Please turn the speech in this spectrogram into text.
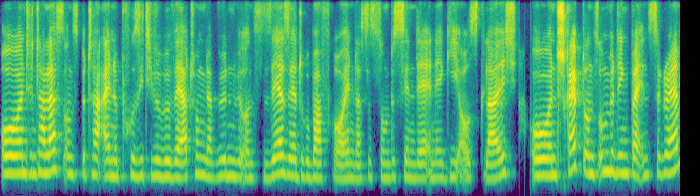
Und hinterlasst uns bitte eine positive Bewertung. Da würden wir uns sehr, sehr drüber freuen. Das ist so ein bisschen der Energieausgleich. Und schreibt uns unbedingt bei Instagram,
